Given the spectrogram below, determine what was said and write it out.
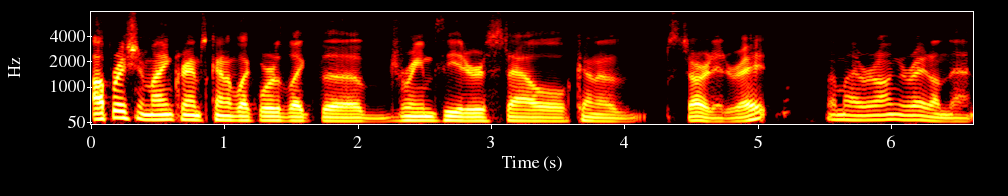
Operation Mindcrime's kind of like where like the Dream Theater style kind of started, right? Am I wrong or right on that?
